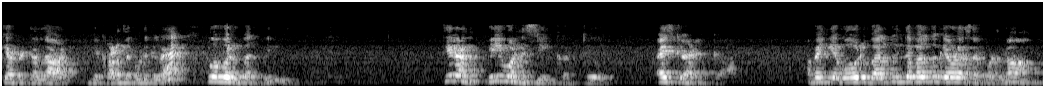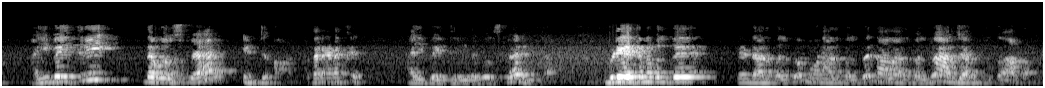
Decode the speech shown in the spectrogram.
கேபிட்டல் ஆர் இங்கே கடத்தை கொடுக்கல. ஒவ்வொரு பல்பின் திறன் P one is equal to I square இருக்கா ஆர் அப்ப இங்க ஒரு பல்பு இந்த பல்புக்கு எவ்வளவு சார் போடணும்? I by three the whole square into R அதான் எனக்கு I by three the whole square into R இப்படி எத்தனை பல்பு ரெண்டாவது பல்பு மூணாவது பல்பு நாலாவது பல்பு அஞ்சாவது பல்பு ஆறாவது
